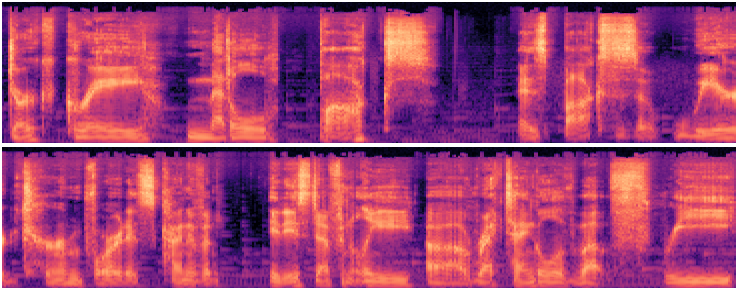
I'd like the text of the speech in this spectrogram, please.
dark gray metal box. As box is a weird term for it. It's kind of an it is definitely a rectangle of about three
